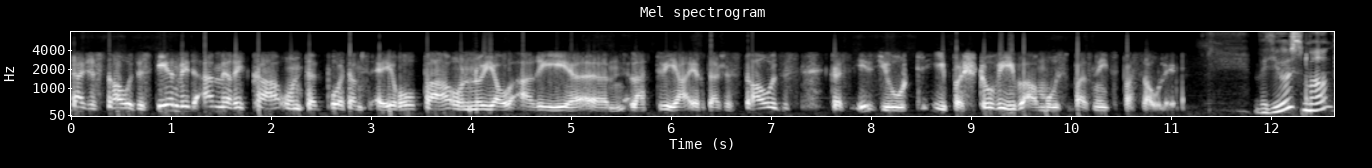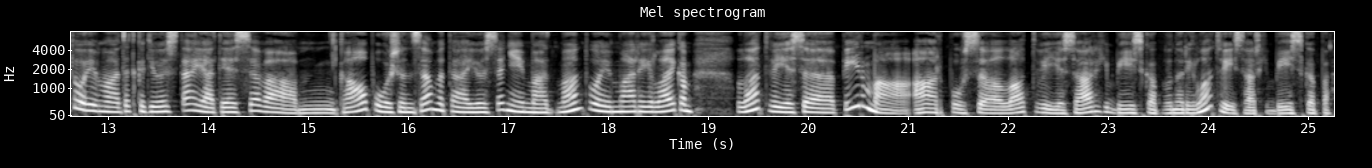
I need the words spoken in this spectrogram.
dažas draudzes Dienvidamerikā un tad, protams, Eiropā un nu jau arī um, Latvijā ir dažas draudzes, kas izjūt īpašu tuvību ar mūsu baznīcas pasaulē. Bet jūs mantojumā, tad, kad jūs stājāties savā mm, kalpošanas amatā, jūs saņēmāt mantojumu arī laikam Latvijas pirmā ārpus Latvijas arhibīskapa un arī Latvijas arhibīskapa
